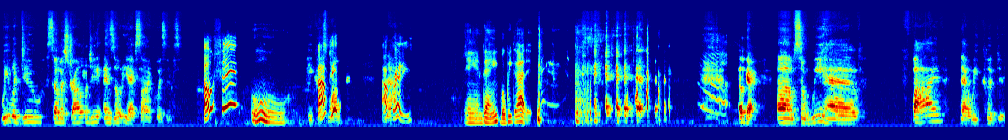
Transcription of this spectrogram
we would do some astrology and zodiac sign quizzes Oh shit! Ooh. because Okay. why I'm Nah. ready. And dang, but we got it. Okay. Um, so we have five that we could do.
